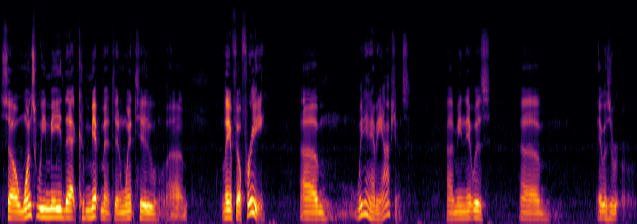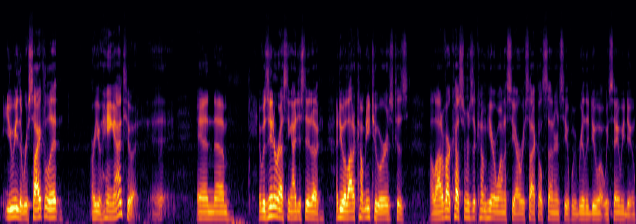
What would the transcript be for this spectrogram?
So once we made that commitment and went to um, landfill free, um, we didn't have any options. I mean, it was um, it was you either recycle it or you hang on to it. Uh, and um, it was interesting. I just did a I do a lot of company tours because a lot of our customers that come here want to see our recycle center and see if we really do what we say we do.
